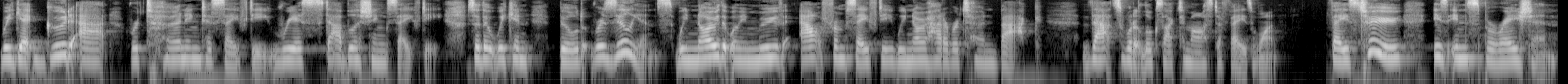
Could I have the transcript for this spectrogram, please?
we get good at returning to safety, reestablishing safety, so that we can build resilience. We know that when we move out from safety, we know how to return back. That's what it looks like to master phase one. Phase two is inspiration.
